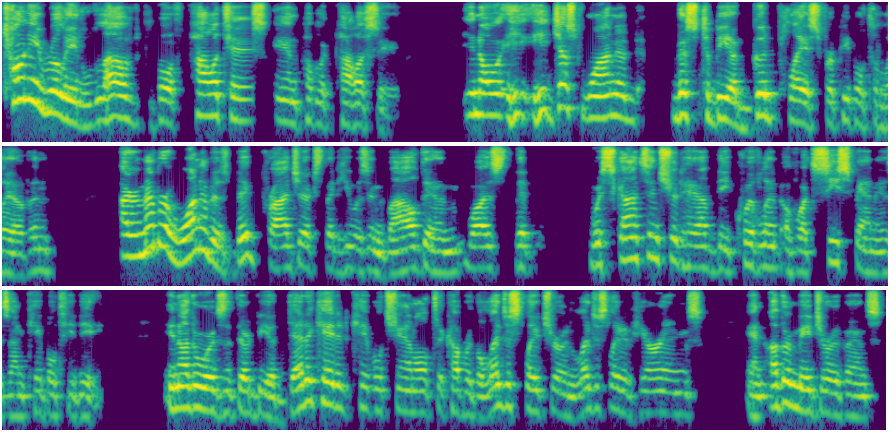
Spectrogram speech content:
Tony really loved both politics and public policy. You know, he, he just wanted this to be a good place for people to live. And I remember one of his big projects that he was involved in was that Wisconsin should have the equivalent of what C SPAN is on cable TV. In other words, that there'd be a dedicated cable channel to cover the legislature and legislative hearings and other major events.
